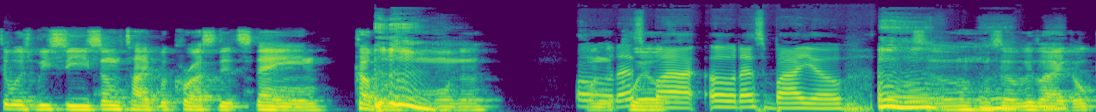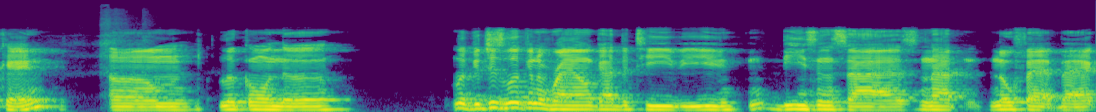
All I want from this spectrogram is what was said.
to which we see some type of crusted stain. Couple of them on the on Oh, the that's quilt. bi- Oh, that's bio. Mhm. So so Mhm. we like okay. Um, look on the look at just looking around. Got the TV, decent size, not no fat back.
